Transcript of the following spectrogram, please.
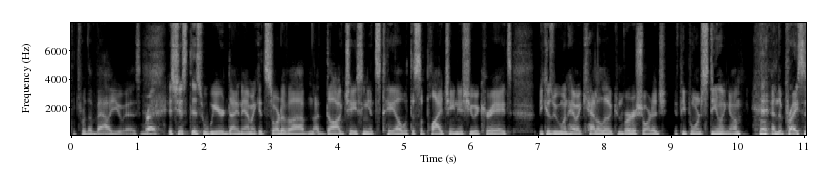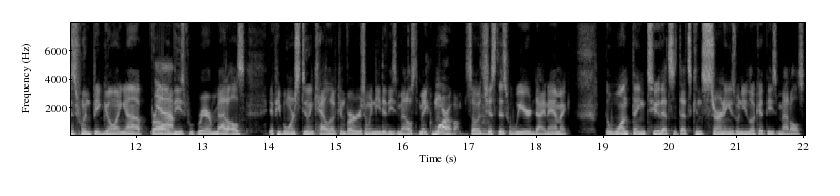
that's where the value is. Right. It's just this weird dynamic. It's sort of a, a dog chasing its tail with the supply chain issue it creates because we wouldn't have a catalytic converter shortage if people weren't stealing them and the prices wouldn't be going up for all of these rare metals if people weren't stealing catalytic converters and we needed these metals to make more of them. So it's just this weird dynamic. The one thing too that's that's concerning is when you look at these metals,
